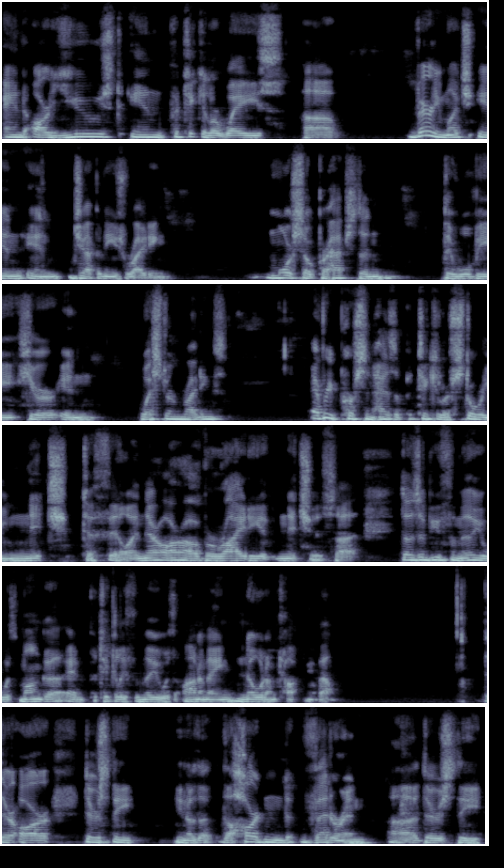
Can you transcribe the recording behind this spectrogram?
and are used in particular ways uh, very much in, in Japanese writing, more so perhaps than there will be here in Western writings. Every person has a particular story niche to fill, and there are a variety of niches. Uh, those of you familiar with manga and particularly familiar with anime know what I'm talking about. There are there's the you know the the hardened veteran. Uh, there's the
